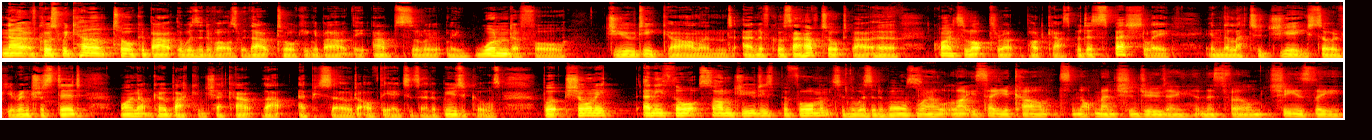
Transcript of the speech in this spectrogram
Now, of course, we can't talk about The Wizard of Oz without talking about the absolutely wonderful Judy Garland. And of course, I have talked about her quite a lot throughout the podcast, but especially in the letter G. So if you're interested, why not go back and check out that episode of the A to Z of musicals? But Shawnee, any thoughts on Judy's performance in The Wizard of Oz? Well, like you say, you can't not mention Judy in this film. She is the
